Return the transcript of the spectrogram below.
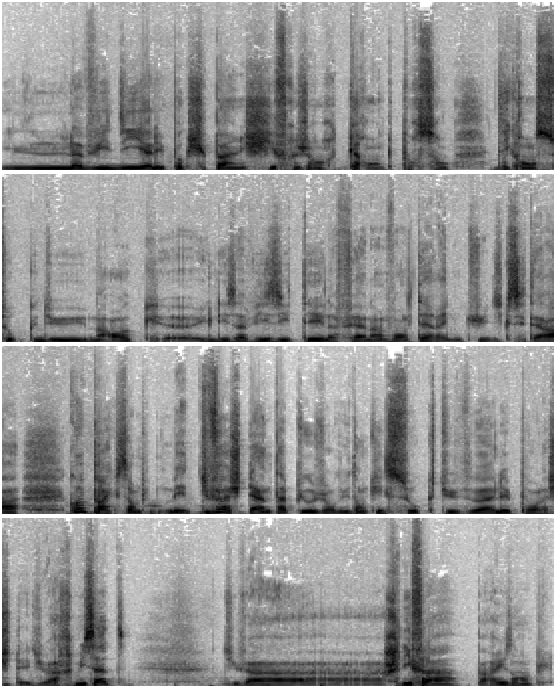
il l'avait dit à l'époque, je ne sais pas, un chiffre genre 40% des grands souks du Maroc. Euh, il les a visités, il a fait un inventaire, une étude, etc. Comme par exemple, mais tu veux acheter un tapis aujourd'hui, dans quel souk tu veux aller pour l'acheter? Tu vas à Khmisat? Tu vas à Khnifra, par exemple?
